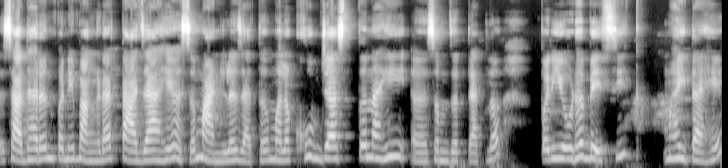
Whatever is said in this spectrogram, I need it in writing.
साधारणपणे बांगडा ताजा आहे असं मानलं जातं. मला खूप जास्त नाही समजत त्यातलं पण एवढं बेसिक माहीत आहे.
